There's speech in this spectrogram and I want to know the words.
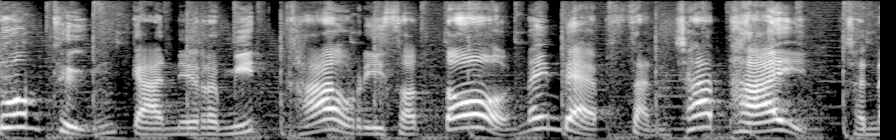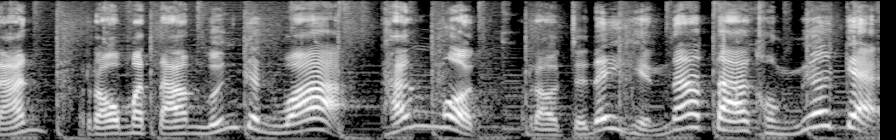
รวมถึงการเนรมิตข้าวรีซอตโต้ในแบบสัญชาติไทย ฉะนั้นเรามาตามลุ้นกันว่า ทั้งหมดเราจะได้เห็นหน้าตาของเนื้อแกะ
